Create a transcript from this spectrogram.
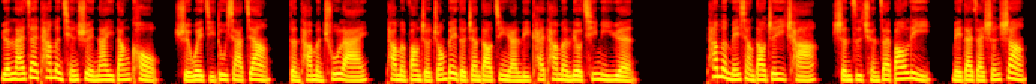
原来在他们潜水那一当口，水位极度下降。等他们出来，他们放着装备的栈道竟然离开他们六七米远。他们没想到这一查，绳子全在包里，没带在身上，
